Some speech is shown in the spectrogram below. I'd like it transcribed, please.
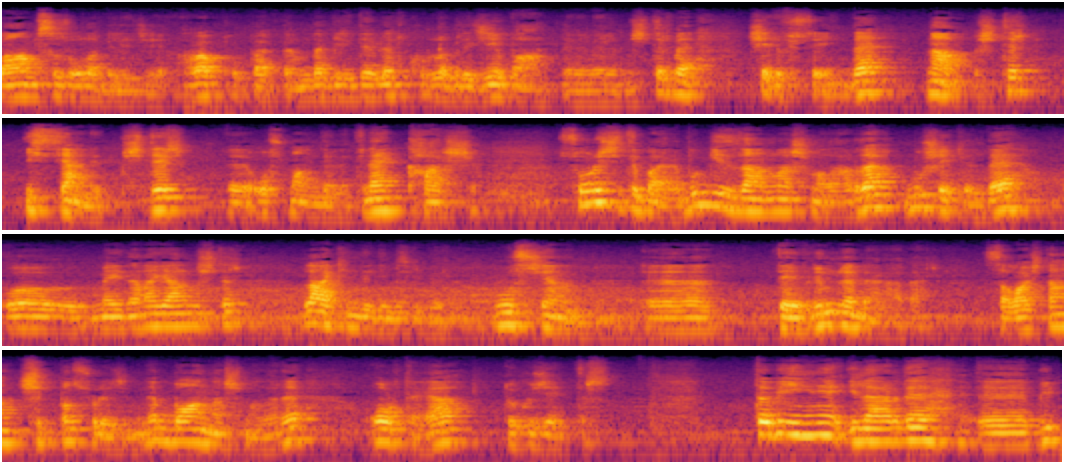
bağımsız olabileceği, Arap topraklarında bir devlet kurulabileceği vaatleri verilmiştir ve Şerif Hüseyin de ne yapmıştır? İsyan etmiştir e, Osmanlı Devleti'ne karşı. Sonuç itibariyle bu gizli anlaşmalarda bu şekilde o meydana gelmiştir. Lakin dediğimiz gibi Rusya'nın e, devrimle beraber savaştan çıkma sürecinde bu anlaşmaları ortaya dökecektir. Tabii yine ileride e, bir,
